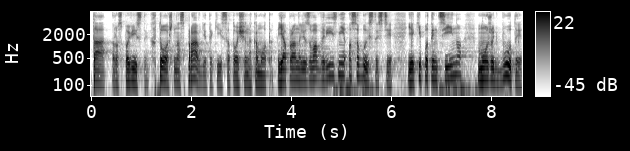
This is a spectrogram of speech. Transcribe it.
та розповісти, хто ж насправді такий Сатоші Накамото. Я проаналізував різні особистості, які потенційно можуть бути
